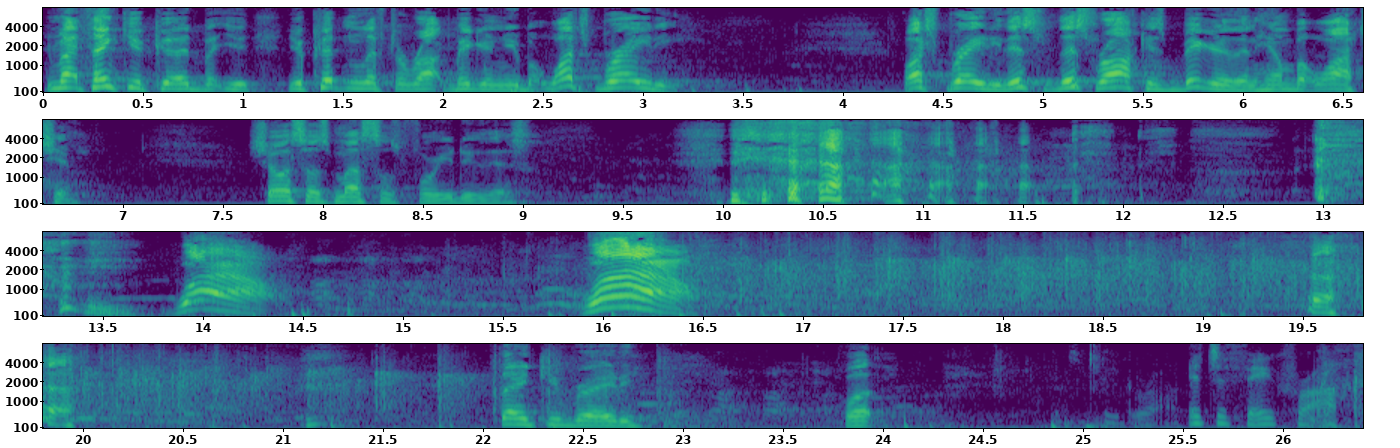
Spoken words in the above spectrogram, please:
You might think you could, but you, you couldn't lift a rock bigger than you. But watch Brady. Watch Brady. This, this rock is bigger than him, but watch him. Show us those muscles before you do this. wow. Wow. Thank you, Brady. What? It's a fake rock.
